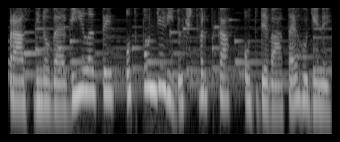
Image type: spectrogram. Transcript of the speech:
Prázdninové výlety od pondělí do čtvrtka od 9. hodiny.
